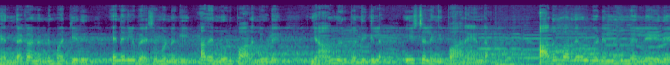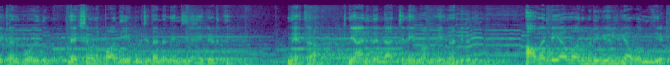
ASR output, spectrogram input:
എന്താ കണ്ണിനും പറ്റിയത്? എന്തെങ്കിലും വിഷമുണ്ടെങ്കിൽ അതെന്നോട് പറഞ്ഞൂടെ? ഞാൻ നിർബന്ധിക്കില്ല. ഇഷ്ടമല്ലെങ്കിൽ പറയണ്ട. അതും പറഞ്ഞ് അവൾ നിന്നും മെല്ലെ എഴുന്നേൽക്കാൻ പോയതും ദക്ഷ അവളെ പതിയെ പിടിച്ച് തന്നെ നെഞ്ചിലായി കിടത്തി. നേത്ര ഞാനിന്ന് എന്റെ അച്ഛനെയും അമ്മയെയും കണ്ടിരുന്നു. അവന്റെ ആ മറുപടി കേൾക്കി അവളൊന്ന് ഞെട്ടി.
